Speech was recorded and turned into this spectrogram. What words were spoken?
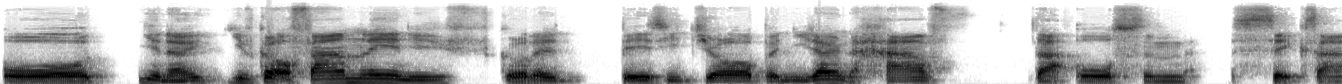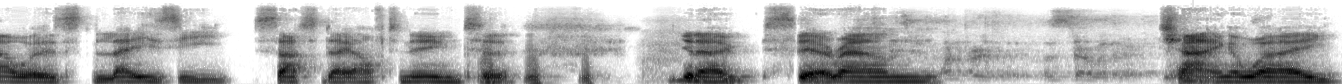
or you know, you've got a family and you've got a busy job, and you don't have that awesome six hours lazy Saturday afternoon to you know sit around chatting away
